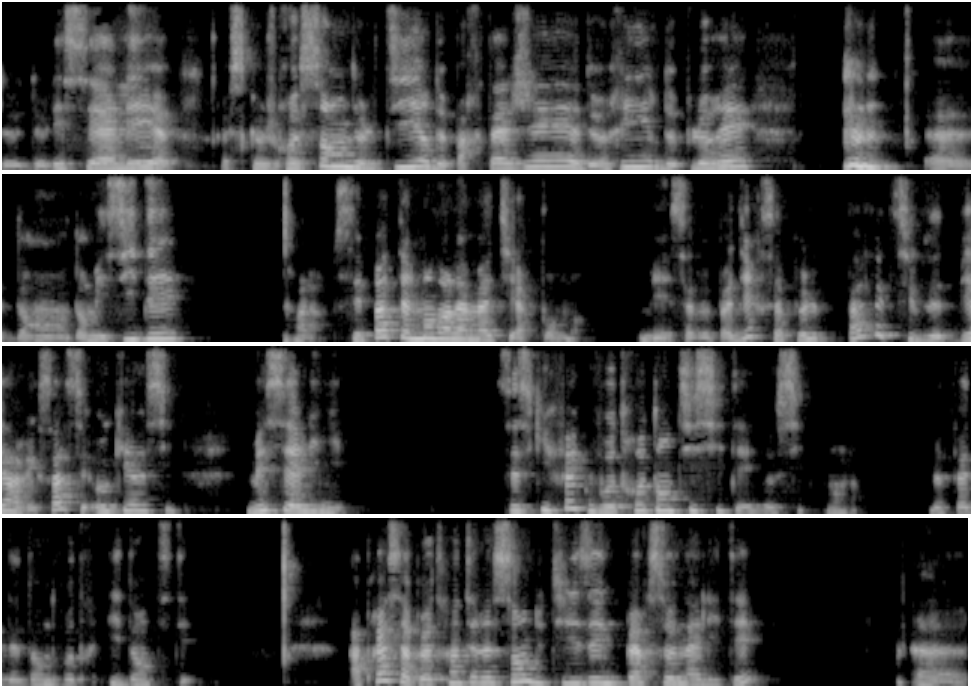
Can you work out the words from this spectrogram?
de, laisser aller euh, ce que je ressens, de le dire, de partager, de rire, de pleurer dans, dans, mes idées. Voilà, c'est pas tellement dans la matière pour moi. Mais ça ne veut pas dire que ça peut pas être. Si vous êtes bien avec ça, c'est ok aussi. Mais c'est aligné. C'est ce qui fait que votre authenticité aussi, le fait d'être dans votre identité. Après, ça peut être intéressant d'utiliser une personnalité, euh,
